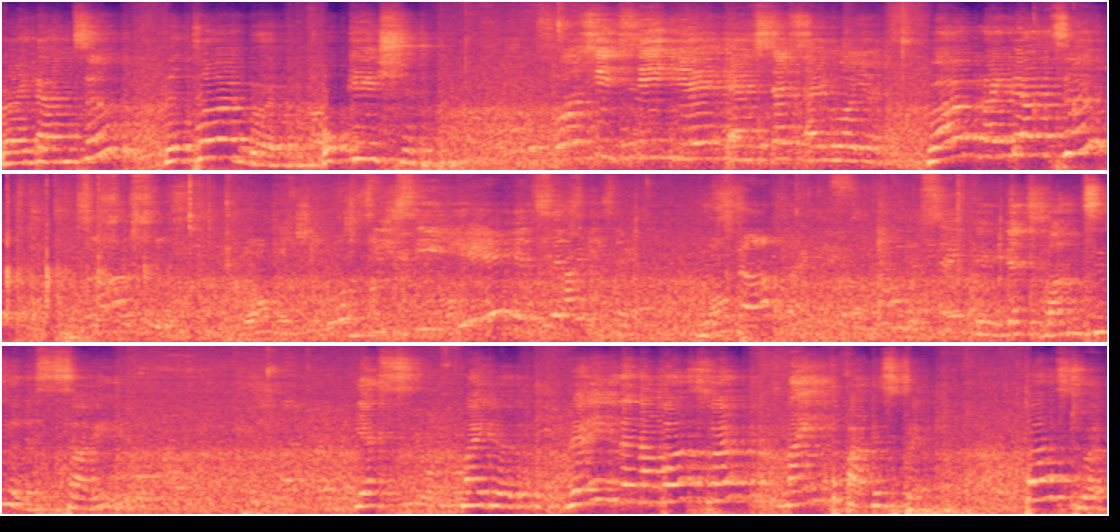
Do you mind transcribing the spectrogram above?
Right answer. The third word, occasion. O-C-C-A-S-S-I-O-N. Well, right answer. That's one syllable, sorry. Yes, my dear. Ready with the first word? Ninth participant. First word,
